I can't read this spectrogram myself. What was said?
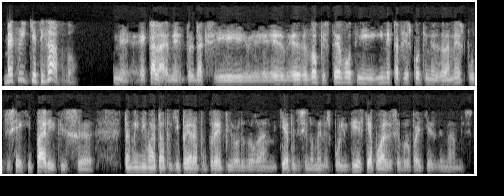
μέχρι και τη Γάβδο. Ναι, ε, καλά, ναι, εντάξει. Ε, ε, εδώ πιστεύω ότι είναι κάποιες κόκκινες γραμμές που τις έχει πάρει τις, τα μηνύματα από εκεί πέρα που πρέπει ο Ερντογάν και από τις Ηνωμένες Πολιτείες και από άλλες ευρωπαϊκές δυνάμεις.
